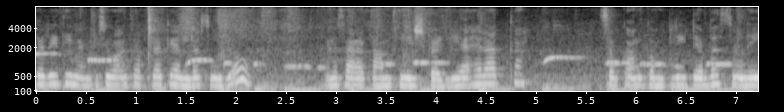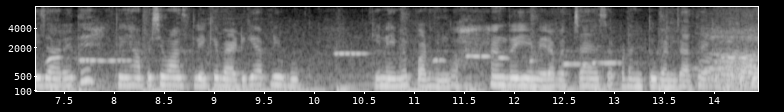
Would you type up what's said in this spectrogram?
कर रही थी मैंने शिवान साहब जाके अंदर सो जाओ। मैंने सारा काम फिनिश कर लिया है रात का। सब काम कंप्लीट है बस सोने ही जा रहे थे। तो यहाँ पर शिवांश लेके बैठ गया अपनी बुक कि नहीं मैं पढ़ूँगा। तो ये मेरा बच्चा ऐसा पढ़ंतु बन जाता है कभी कभी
